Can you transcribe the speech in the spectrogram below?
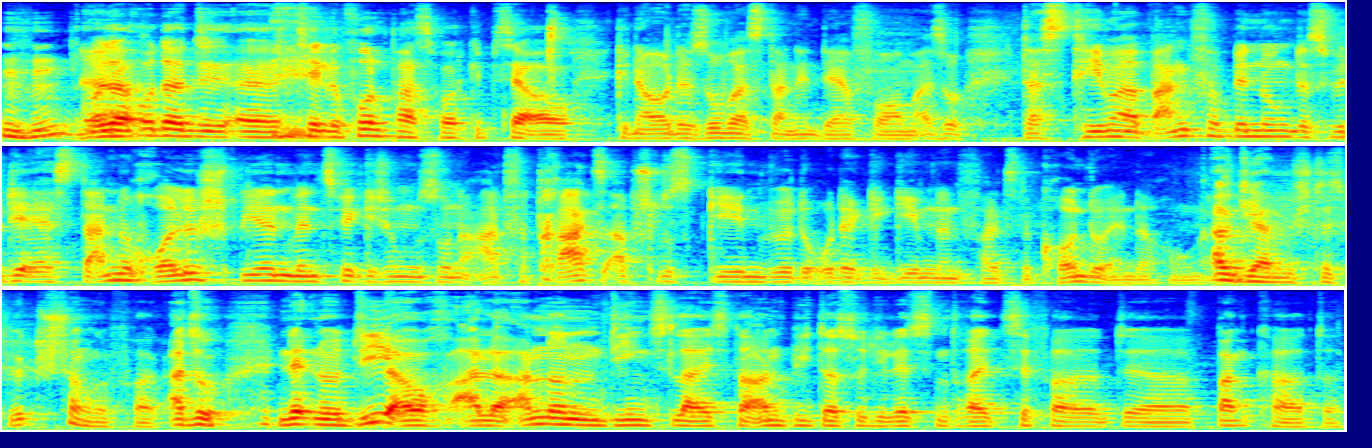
Mhm. Ja. Oder, oder die, äh, Telefonpasswort gibt es ja auch. Genau, oder sowas dann in der Form. Also das Thema Bankverbindung, das würde ja erst dann eine Rolle spielen, wenn es wirklich um so eine Art Vertragsabschluss gehen würde oder gegebenenfalls eine Kontoänderung. Also, Aber die haben mich das wirklich schon gefragt. Also nicht nur die, auch alle anderen Dienstleister, Anbieter, so die letzten drei Ziffer der Bankkarte.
